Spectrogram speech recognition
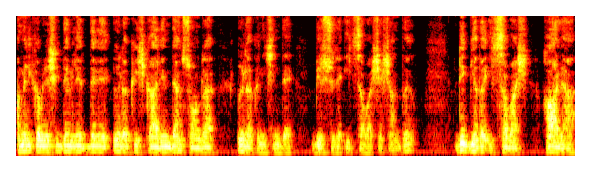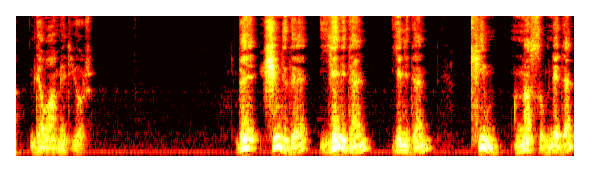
Amerika Birleşik Devletleri Irak işgalinden sonra Irak'ın içinde bir süre iç savaş yaşandı. Libya'da iç savaş hala devam ediyor. Ve şimdi de yeniden yeniden kim, nasıl, neden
